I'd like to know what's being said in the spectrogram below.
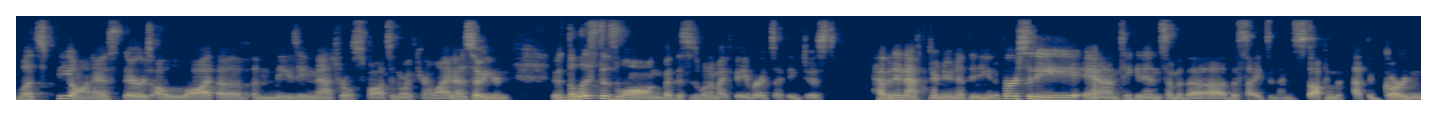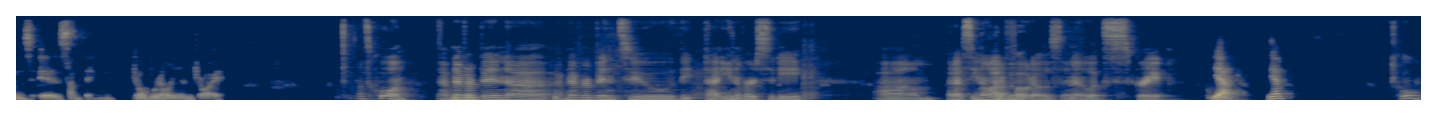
let's be honest, there's a lot of amazing natural spots in North Carolina. So you're the list is long, but this is one of my favorites. I think just having an afternoon at the university and taking in some of the uh, the sites and then stopping with, at the gardens is something you'll really enjoy. That's cool. I've never been. Uh, I've never been to the that university, um, but I've seen a lot of Mm-mm. photos, and it looks great. Yeah. Yep. Cool.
